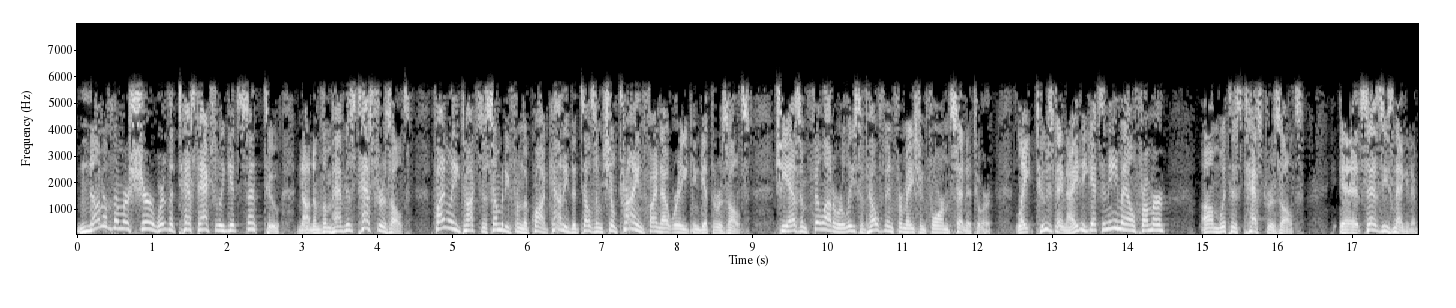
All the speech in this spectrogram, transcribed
None of them are sure where the test actually gets sent to. None of them have his test results. Finally, he talks to somebody from the Quad County that tells him she'll try and find out where he can get the results. She has him fill out a release of health information form, send it to her. Late Tuesday night, he gets an email from her um, with his test results. It says he's negative.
